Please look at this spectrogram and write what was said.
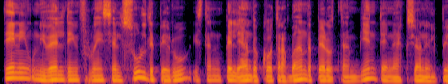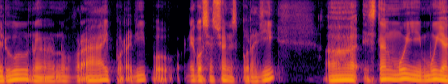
Tienen un nivel de influencia el sur de Perú, están peleando con otras bandas, pero también tiene acción el Perú, no, no hay por allí, por, negociaciones por allí. Uh, están muy, muy, uh,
